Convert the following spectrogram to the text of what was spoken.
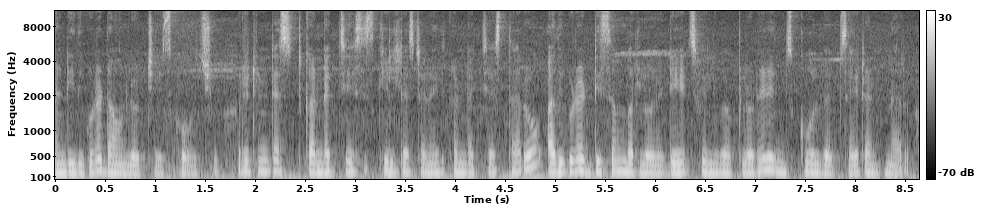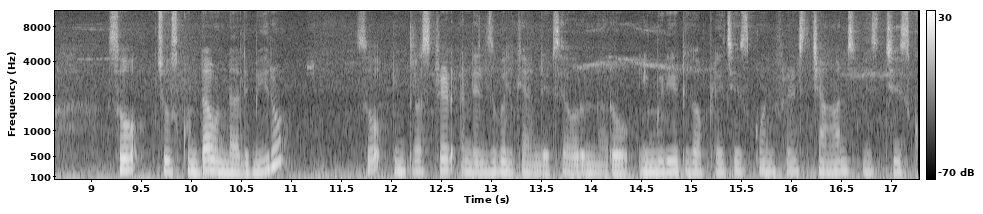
అండ్ ఇది కూడా డౌన్లోడ్ చేసుకోవచ్చు. రిటర్న్ టెస్ట్ కండక్ట్ చేసి స్కిల్ టెస్ట్ అనేది కండక్ట్ చేస్తారు. అది కూడా డిసెంబర్లోనే dates will be uploaded in school website అంటున్నారు. సో చూసుకుంటా ఉండాలి మీరు. So interested and eligible candidates ఎవరున్నారో ఇమీడియట్గా అప్లై చేసుకోండి ఫ్రెండ్స్. ఛాన్స్ మిస్ చేసుకో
